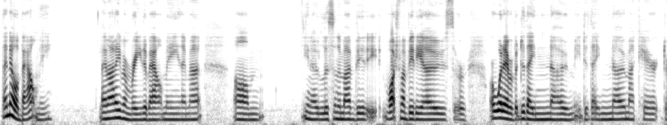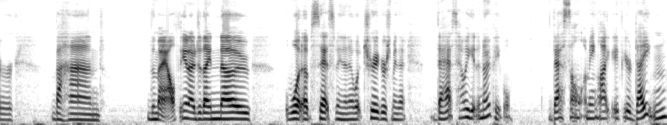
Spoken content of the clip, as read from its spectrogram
they know about me. They might even read about me. They might, um, you know, listen to my video, watch my videos, or or whatever. But do they know me? Do they know my character behind the mouth? You know, do they know what upsets me? They know what triggers me. That's how we get to know people that's all. I mean, like if you're dating,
